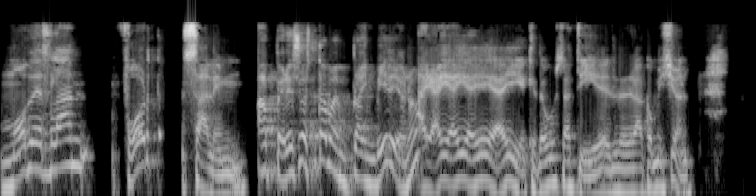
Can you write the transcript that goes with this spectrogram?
Motherland Fort Salem. Ah, pero eso estaba en Prime Video, ¿no? Ahí, ahí, ahí, ahí, ahí, que te gusta a ti, el de la comisión.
